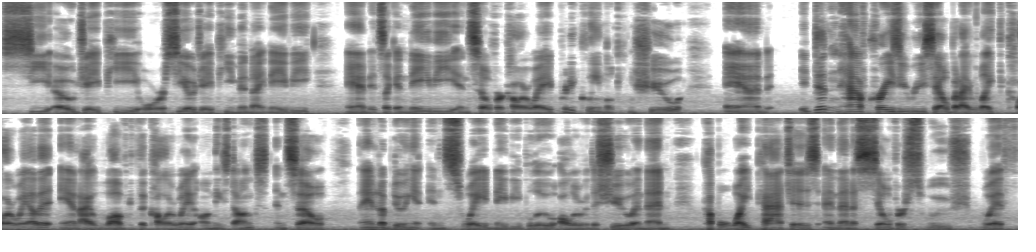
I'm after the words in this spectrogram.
COJP or COJP Midnight Navy. And it's like a navy and silver colorway, pretty clean looking shoe. And it didn't have crazy resale, but I liked the colorway of it and I loved the colorway on these dunks. And so I ended up doing it in suede navy blue all over the shoe and then a couple white patches and then a silver swoosh with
